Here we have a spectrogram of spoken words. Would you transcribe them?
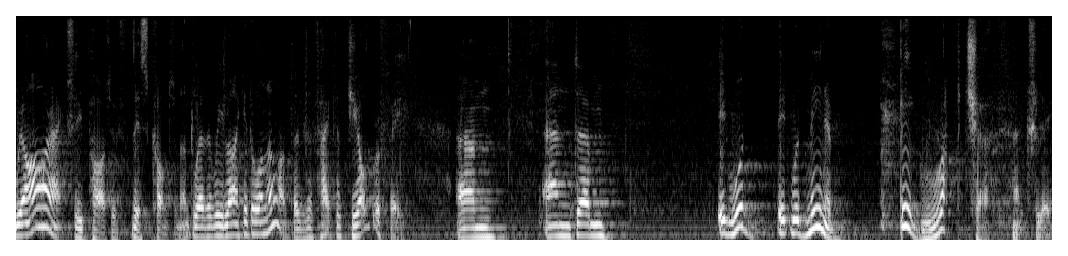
We are actually part of this continent, whether we like it or not. It's a fact of geography. Um, and um, it, would, it would mean a big rupture, actually,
